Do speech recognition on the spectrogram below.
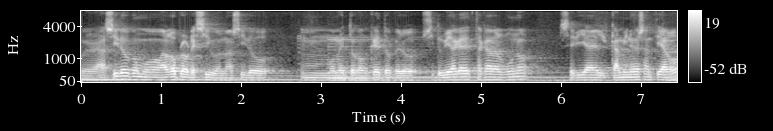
Pues ha sido como algo progresivo, no ha sido un momento concreto, pero si tuviera que destacar alguno sería el Camino de Santiago,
